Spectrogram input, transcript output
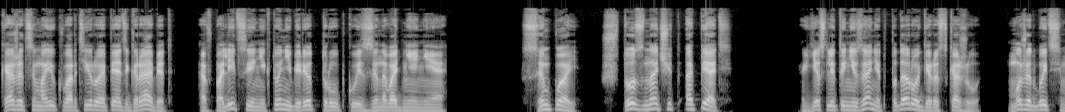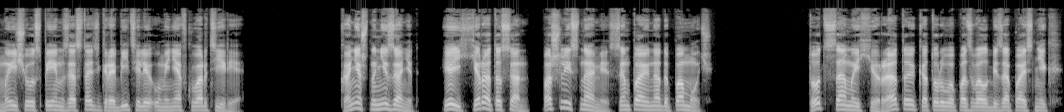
кажется, мою квартиру опять грабят, а в полиции никто не берет трубку из-за наводнения». «Сэмпай, что значит «опять»?» «Если ты не занят, по дороге расскажу. Может быть, мы еще успеем застать грабителя у меня в квартире». «Конечно, не занят. «Эй, Хирата-сан, пошли с нами, сэмпаю надо помочь». Тот самый Хирата, которого позвал безопасник,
